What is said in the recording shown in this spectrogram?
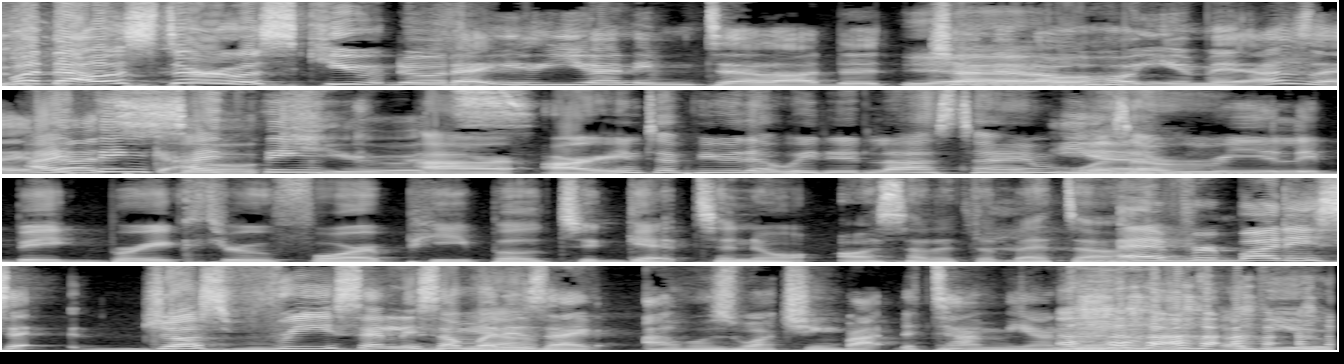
But that was story was cute though that you, you and him tell on the Yeah. channel how you met. I was like, I think so I think cute. our our interview that we did last time was a really big breakthrough for people to get to know us a little better. Everybody said just recently somebody's Yeah. like, I was watching back the Tami and interview.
